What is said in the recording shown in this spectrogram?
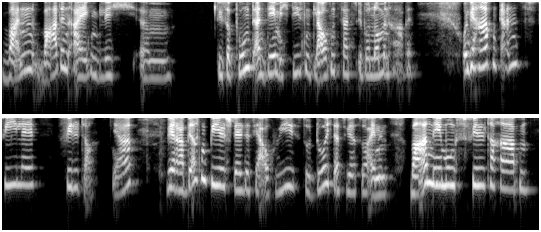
wann war denn eigentlich ähm, dieser Punkt, an dem ich diesen Glaubenssatz übernommen habe. Und wir haben ganz viele Filter. Ja, Vera Birkenbiel stellt es ja auch wie so durch, dass wir so einen Wahrnehmungsfilter haben.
